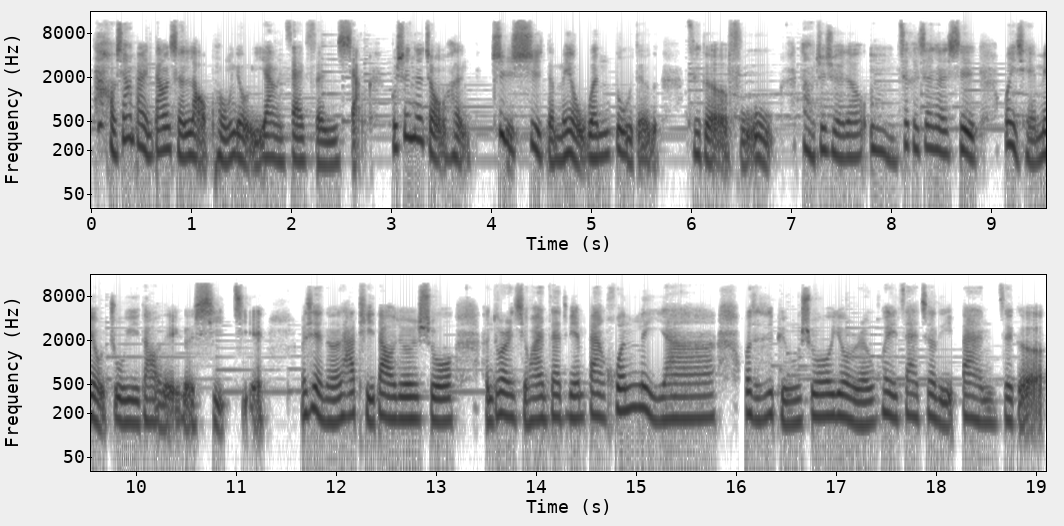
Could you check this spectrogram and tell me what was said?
他好像把你当成老朋友一样在分享，不是那种很。制式的没有温度的这个服务，那我就觉得，嗯，这个真的是我以前没有注意到的一个细节。而且呢，他提到就就是说，很多人喜欢在这边办婚礼呀、或者是比如说，有人会在这里办这个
